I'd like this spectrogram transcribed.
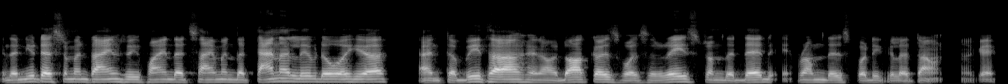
In the New Testament times, we find that Simon the Tanner lived over here, and Tabitha, you know, Dorcas was raised from the dead from this particular town. Okay,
